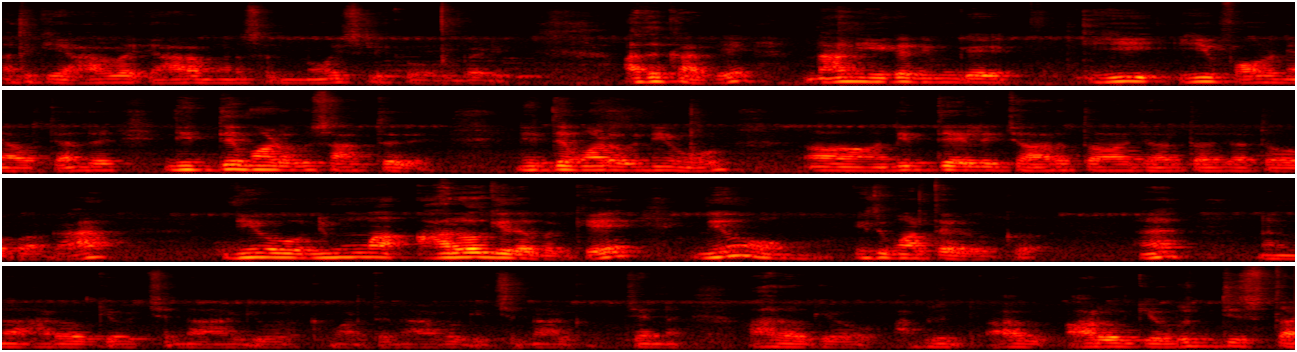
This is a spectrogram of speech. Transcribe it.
ಅದಕ್ಕೆ ಯಾರ ಯಾರ ಮನಸ್ಸನ್ನು ನೋಯಿಸ್ಲಿಕ್ಕೆ ಹೋಗಬೇಡಿ. ಅದಕ್ಕಾಗಿ ನಾನು ಈಗ ನಿಮಗೆ ಈ ಈ ಫಾರ್ನ್ ಯಾವತ್ತೆ ಅಂದರೆ ನಿದ್ದೆ ಮಾಡೋದು ಸಾಕ್ತದೆ ನಿದ್ದೆ ಮಾಡುವಾಗ ನೀವು ನಿದ್ದೆಯಲ್ಲಿ ಜಾರುತ್ತಾ ಜಾರುತ್ತಾ ಜಾರುತ್ತಾ ಹೋಗುವಾಗ ನೀವು ನಿಮ್ಮ ಆರೋಗ್ಯದ ಬಗ್ಗೆ ನೀವು ಇದು ಮಾಡ್ತಾ ಇರಬೇಕು. ಹಾಂ? ನನ್ನ ಆರೋಗ್ಯವು ಚೆನ್ನಾಗಿ ವರ್ಕ್ ಮಾಡ್ತೇನೆ, ಆರೋಗ್ಯ ಚೆನ್ನಾಗಿ ಚೆನ್ನ ಆರೋಗ್ಯ ಅಭಿವೃದ್ಧಿ ಆರೋಗ್ಯ ವೃದ್ಧಿಸ್ತಾ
